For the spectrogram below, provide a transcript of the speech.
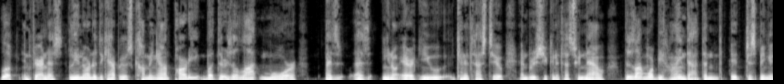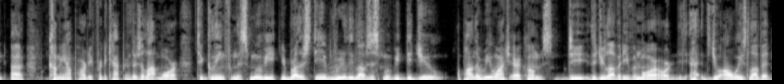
look. In fairness, Leonardo DiCaprio's coming out party, but there's a lot more as as you know, Eric, you can attest to, and Bruce, you can attest to now. There's a lot more behind that than it just being a coming out party for DiCaprio. There's a lot more to glean from this movie. Your brother Steve really loves this movie. Did you, upon the rewatch, Eric Holmes, do did you love it even more, or did you always love it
